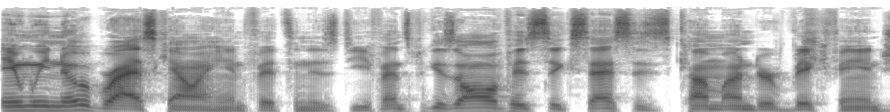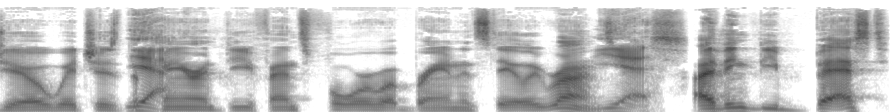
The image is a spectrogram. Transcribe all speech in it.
And we know Bryce Callahan fits in his defense because all of his successes come under Vic Fangio, which is the yeah. parent defense for what Brandon Staley runs. Yes. I think the best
